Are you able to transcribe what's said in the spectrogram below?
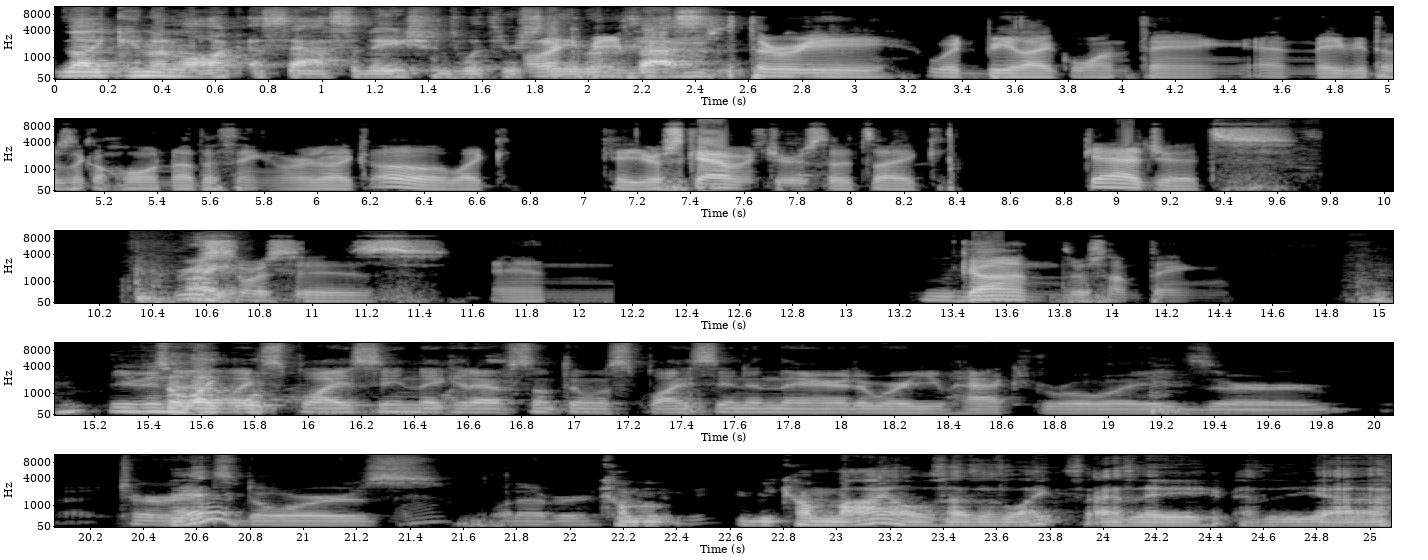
Like you can unlock assassinations with your Or like saber. maybe Assassin- three would be like one thing, and maybe there's like a whole other thing where you're like, oh, like okay, you're a scavenger, so it's like gadgets, resources, and Mhm. guns or something. Even So, uh, like, like, wh- splicing, they could have something with splicing in there to where you hack droids or turrets, Yeah. doors, whatever. become you become Miles as a light as a as a uh,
